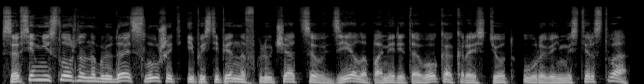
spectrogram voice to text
Совсем несложно наблюдать, слушать и постепенно включаться в дело по мере того, как растет уровень мастерства.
